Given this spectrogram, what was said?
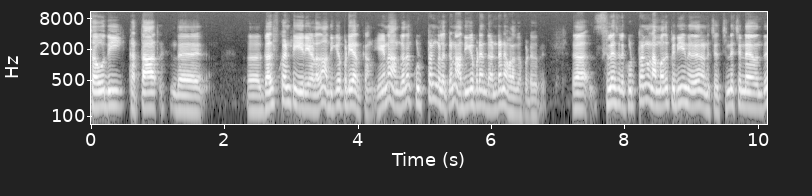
சவுதி கத்தார் இந்த கல்ஃப் கண்ட்ரி ஏரியாவில் தான் அதிகப்படியாக இருக்காங்க. ஏன்னா அங்கே தான் குற்றங்களுக்குன்னு அதிகப்படியாக தண்டனை வழங்கப்படுது. சில சில குற்றங்கள் நம்ம வந்து பெரிய நினைச்சோம் சின்ன சின்ன வந்து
